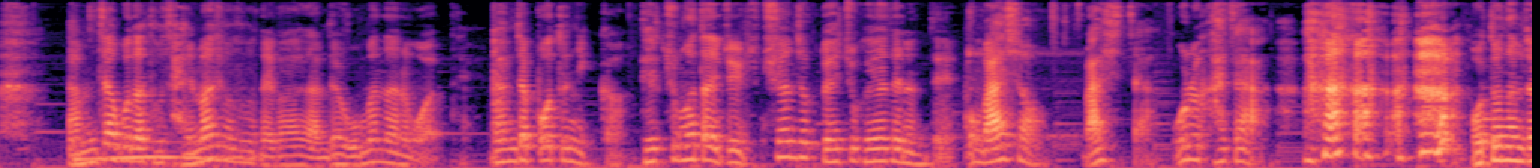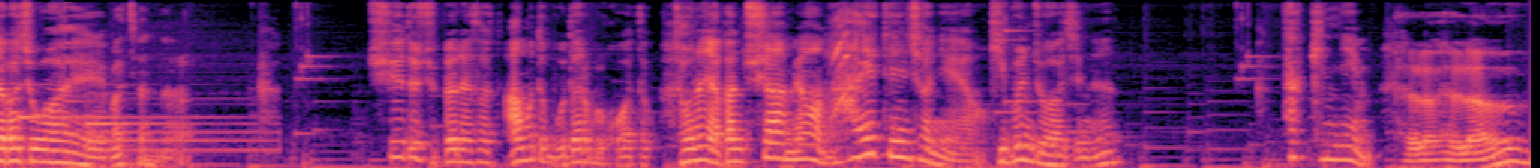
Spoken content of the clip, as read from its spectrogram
남자보다 더 잘 마셔서 내가 남자를 못 만나는 것 같아. 남자 뻗으니까. 대충 하다 이제 취한 적도 해주고 해야 되는데. 어, 마셔. 마시자. 오늘 가자. 어떤 남자가 좋아해? 맞지 않나? 취해도 주변에서 아무도 못 알아볼 것 같다고. 저는 약간 취하면 high tension이에요. 기분 좋아지는 타키님. 헬로 헬로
